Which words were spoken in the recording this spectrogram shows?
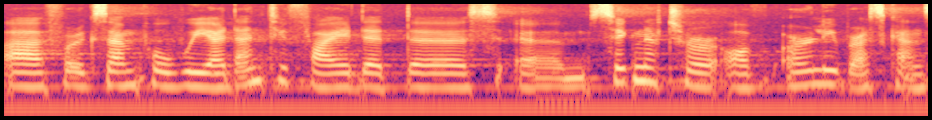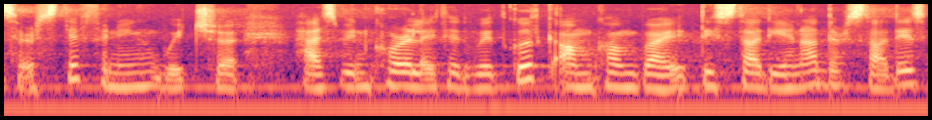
Uh, for example, we identified that the um, signature of early breast cancer stiffening, which uh, has been correlated with good outcome by this study and other studies,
